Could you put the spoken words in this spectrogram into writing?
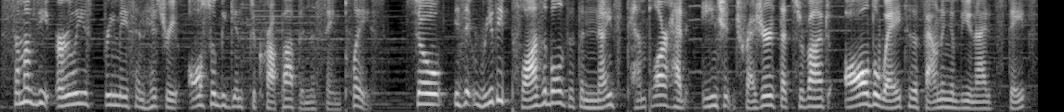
some of the earliest Freemason history also begins to crop up in the same place. So is it really plausible that the Knights Templar had ancient treasures that survived all the way to the founding of the United States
